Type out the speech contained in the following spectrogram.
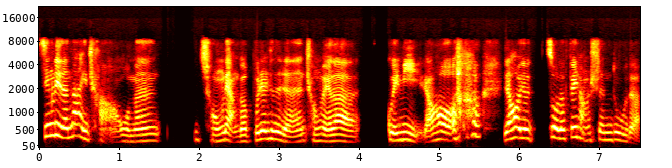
经历了那一场，我们从两个不认识的人成为了。闺蜜，然后，然后就做了非常深度的，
